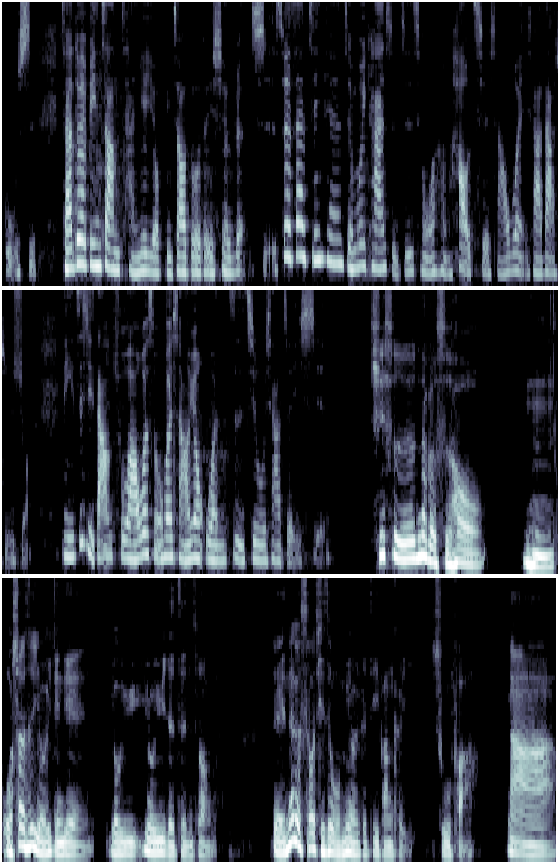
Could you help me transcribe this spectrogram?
故事，才对殡葬产业有比较多的一些认识。所以在今天节目一开始之前，我很好奇的想要问一下大师兄，你自己当初啊，为什么会想要用文字记录下这一些？其实那个时候，嗯，我算是有一点点。忧郁、忧郁的症状了。对，那个时候其实我没有一个地方可以出发。那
